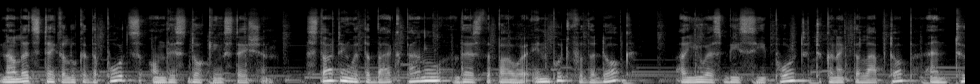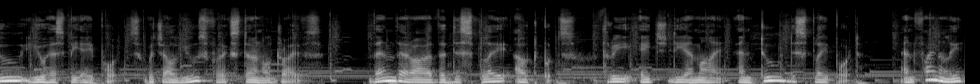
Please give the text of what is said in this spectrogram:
Now let's take a look at the ports on this docking station. Starting with the back panel, there's the power input for the dock, a USB-C port to connect the laptop, and two USB-A ports, which I'll use for external drives. Then there are the display outputs, three HDMI and two DisplayPort. And finally,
